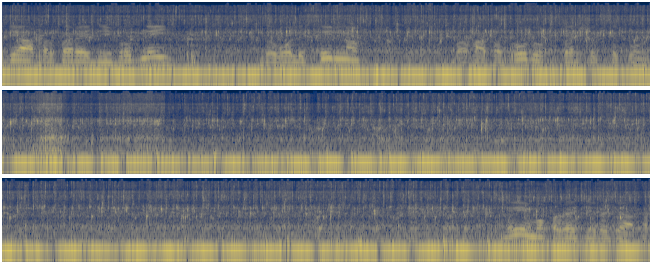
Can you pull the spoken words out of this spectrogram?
Радіатор передній брудний, доволі сильно, багато бруду з перших секунд. Миємо передній радіатор.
